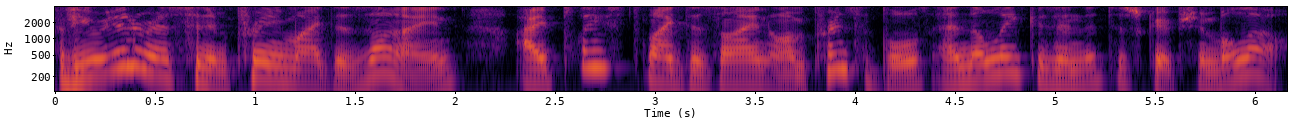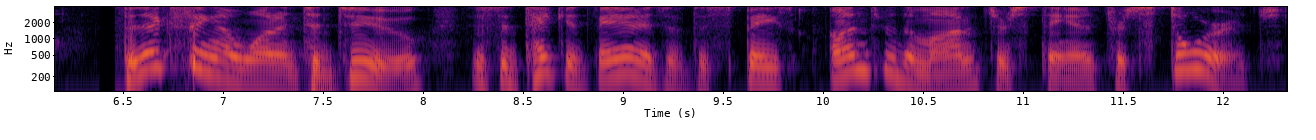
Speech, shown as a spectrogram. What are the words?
If you're interested in printing my design, I placed my design on printables and the link is in the description below. The next thing I wanted to do is to take advantage of the space under the monitor stand for storage.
